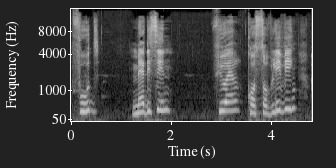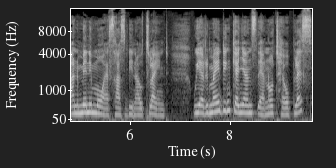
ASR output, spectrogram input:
Food, medicine, fuel, cost of living, and many more as has been outlined. We are reminding Kenyans they are not helpless.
